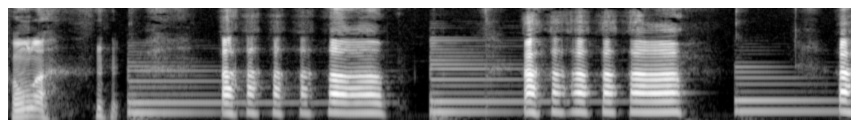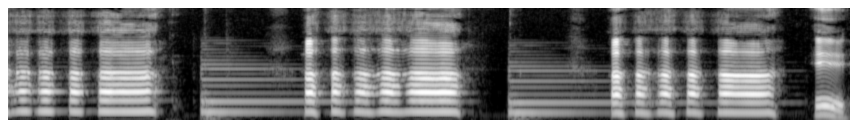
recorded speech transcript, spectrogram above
Vamos lá. e.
